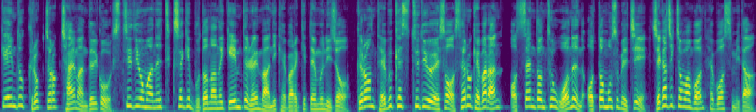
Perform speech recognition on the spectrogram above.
게임도 그럭저럭 잘 만들고 스튜디오만의 특색이 묻어나는 게임들을 많이 개발했기 때문이죠. 그런 데브캣 스튜디오에서 새로 개발한 어센던트 1은 어떤 모습일지 제가 직접 한번 해보았습니다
